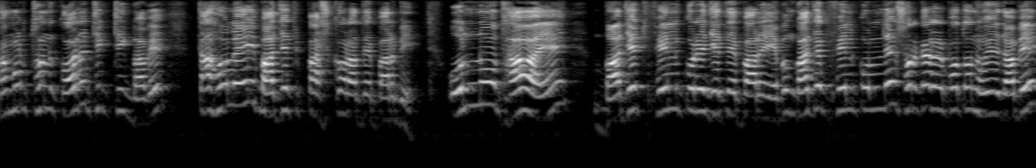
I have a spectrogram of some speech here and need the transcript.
সমর্থন করে ঠিক ঠিকভাবে, তাহলেই বাজেট পাশ করাতে পারবে। অন্যথায় বাজেট ফেল করে যেতে পারে এবং বাজেট ফেল করলে সরকারের পতন হয়ে যাবে।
